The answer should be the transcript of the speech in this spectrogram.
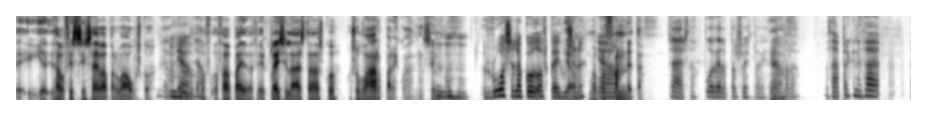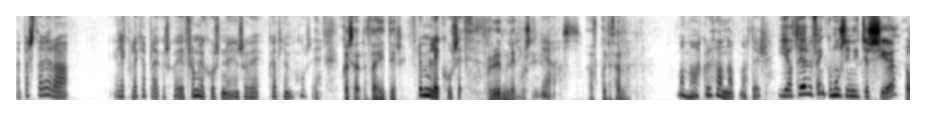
ég, það var fyrst sem ég sagði var bara vá sko Já. Mhm. Já. og, og, og það var bæðið að því glæsilega aðstæða sko og svo var bara eitthvað sem Mm. Mhm. Rosalega góð orka í já, húsinu. maður bara Já. fann þetta Það er það. Búið að vera bara svo. Já. Er bara, og það er bara hvernig það er best að vera í leikfélag keflaðið sko, í frumleikhúsinu eins og við köllum húsið. hvað sagði það? Það heitir Frumleikhúsið. frumleikhúsi Yes. af hverju þannig? Mamma, er það nafn aftur? já, þegar við fengum hús í 97, Já.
